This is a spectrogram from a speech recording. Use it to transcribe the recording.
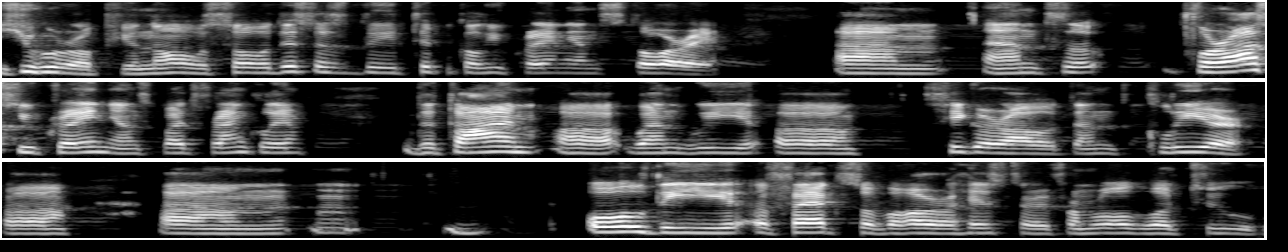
Europe, you know. So this is the typical Ukrainian story. Um, and uh, for us Ukrainians, quite frankly, the time uh, when we uh, figure out and clear uh, um, all the effects of our history from World War II,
